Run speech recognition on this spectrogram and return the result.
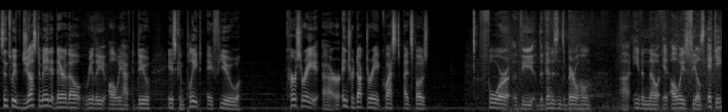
Since we've just made it there, though, really all we have to do is complete a few cursory uh, or introductory quests, I suppose, for the the denizens of Barrowholme. Uh, even though it always feels icky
